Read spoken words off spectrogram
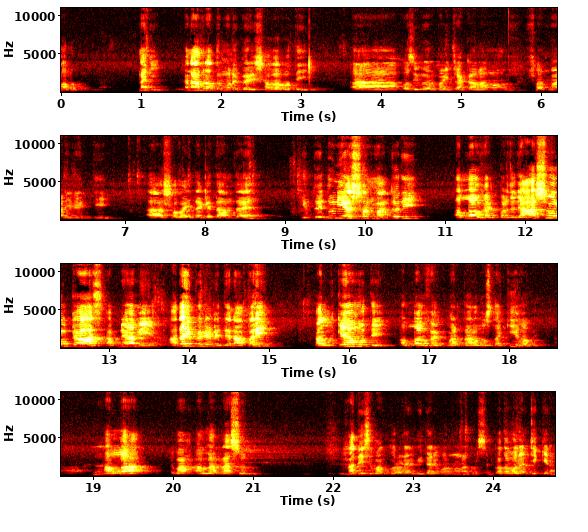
ভালো। নাকি? কারণ আমরা তো মনে করি সভাপতি মজিবুর ভাই টাকালা মানুষ সম্মানী ব্যক্তি সবাই তাকে দাম দেয়। কিন্তু এই দুনিয়ার সম্মান যদি আল্লাহ একবার যদি আসল কাজ আপনি আমি আদায় করে নিতে না পারি কাল কেয়ামতে আল্লাহ একবার তার অবস্থা কি হবে? আল্লাহ এবং আল্লাহর রাসূল হাদিস এবং কোরআনের ভিতরে বর্ণনা করছেন। কথা বলেন ঠিক কিনা?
